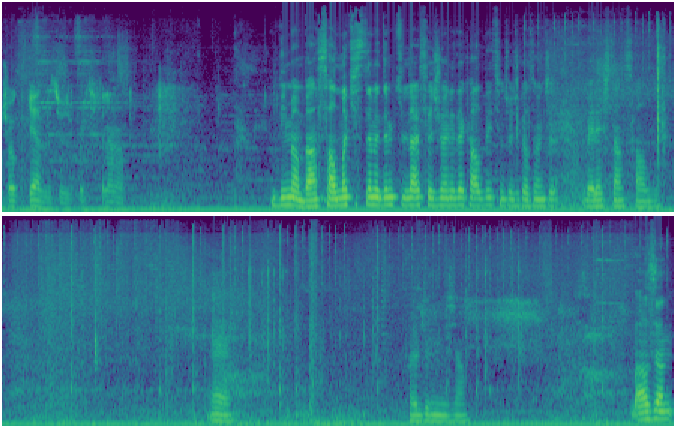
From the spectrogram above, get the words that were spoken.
Çok geldi çocuk. Ulti falan aldı. Bilmiyorum ben salmak istemediğim killer Sejuani'de kaldığı için çocuk az önce beleşten saldı. Evet. Öldürmeyeceğim. Bazen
